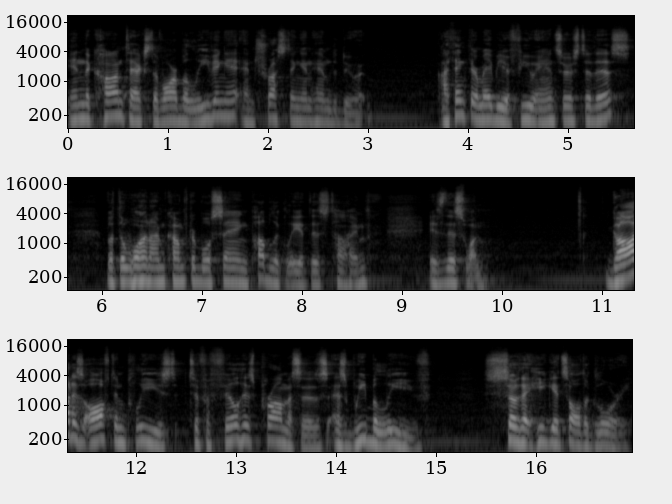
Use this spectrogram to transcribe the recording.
in the context of our believing it and trusting in him to do it? I think there may be a few answers to this, but the one I'm comfortable saying publicly at this time is this one. God is often pleased to fulfill his promises as we believe so that he gets all the glory.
